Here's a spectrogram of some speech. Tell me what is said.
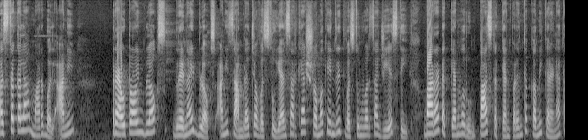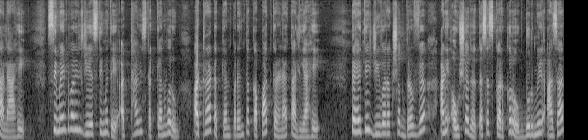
हस्तकला मार्बल आणि ट्रॅवट्रॉइन ब्लॉक्स ग्रेनाइट ब्लॉक्स आणि चामड्याच्या वस्तू यांसारख्या श्रमकेंद्रित वस्तूंवरचा जीएसटी बारा टक्क्यांवरून पाच टक्क्यांपर्यंत कमी करण्यात आला आहे. सिमेंटवरील जीएसटीमध्ये अठ्ठावीस टक्क्यांवरून अठरा टक्क्यांपर्यंत कपात करण्यात आली आहे. तेहतीस जीवरक्षक द्रव्य आणि औषधं तसंच कर्करोग दुर्मिळ आजार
